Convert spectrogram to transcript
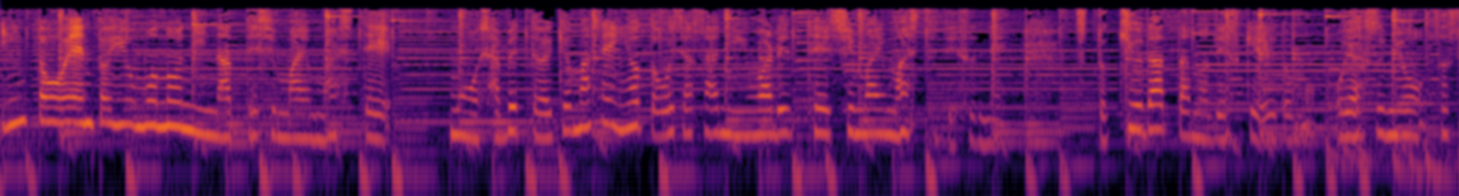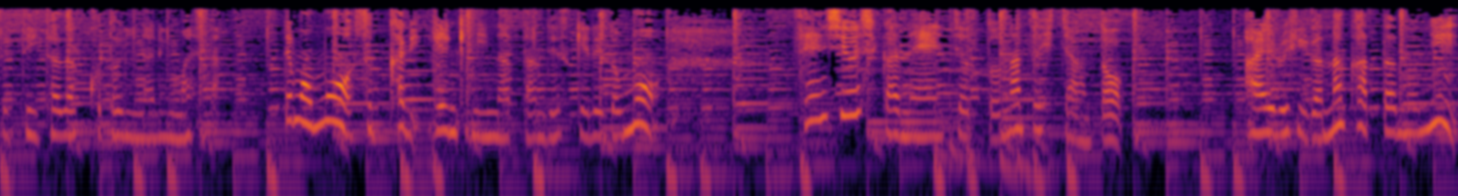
咽頭炎というものになってしまいまして、もう喋ってはいけませんよとお医者さんに言われてしまいましてですね、ちょっと急だったのですけれども、お休みをさせていただくことになりました。でももうすっかり元気になったんですけれども、先週しかね、ちょっと夏日ちゃんと会える日がなかったのに、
